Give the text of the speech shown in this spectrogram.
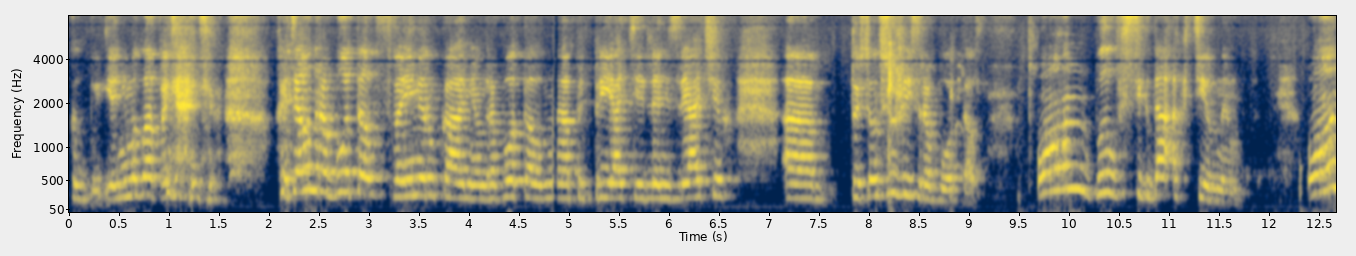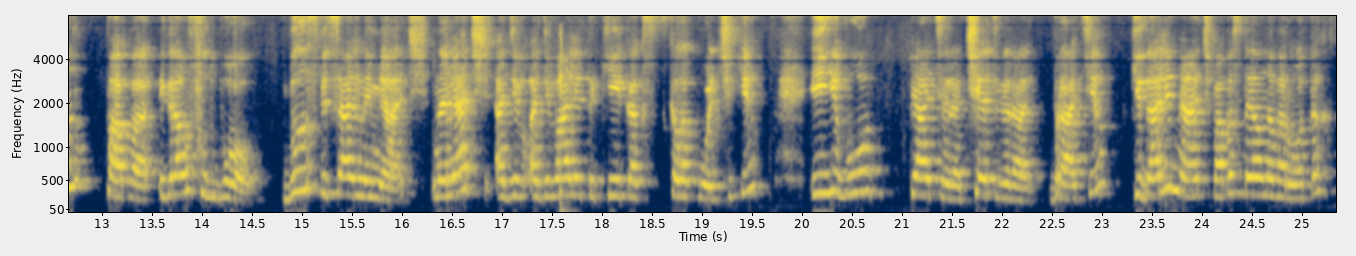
Как бы, я не могла понять. Хотя он работал своими руками, он работал на предприятии для незрячих, э, то есть он всю жизнь работал. Он был всегда активным. Он, папа, играл в футбол. Был специальный мяч. На мяч одевали такие, как колокольчики. И его пятеро, четверо братьев кидали мяч. Папа стоял на воротах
